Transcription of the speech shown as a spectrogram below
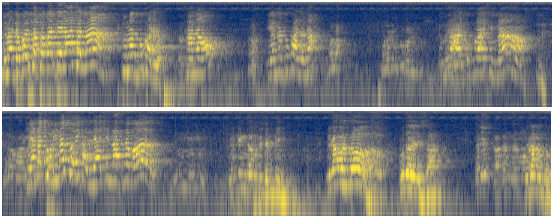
तुला डबलचा पगार दिला असेल ना तुनच दुखाडलं. हा ना हो? यानं दुखाडलं ना? तुमचा हात दुखला असेल ना? यानं थोडी ना सोय खाल्ली असेल रात्रभर. झेंडिंग चालू होती झेंडिंग. मी काय म्हणतो? कुठं आहे सांग? मी काय म्हणतो?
